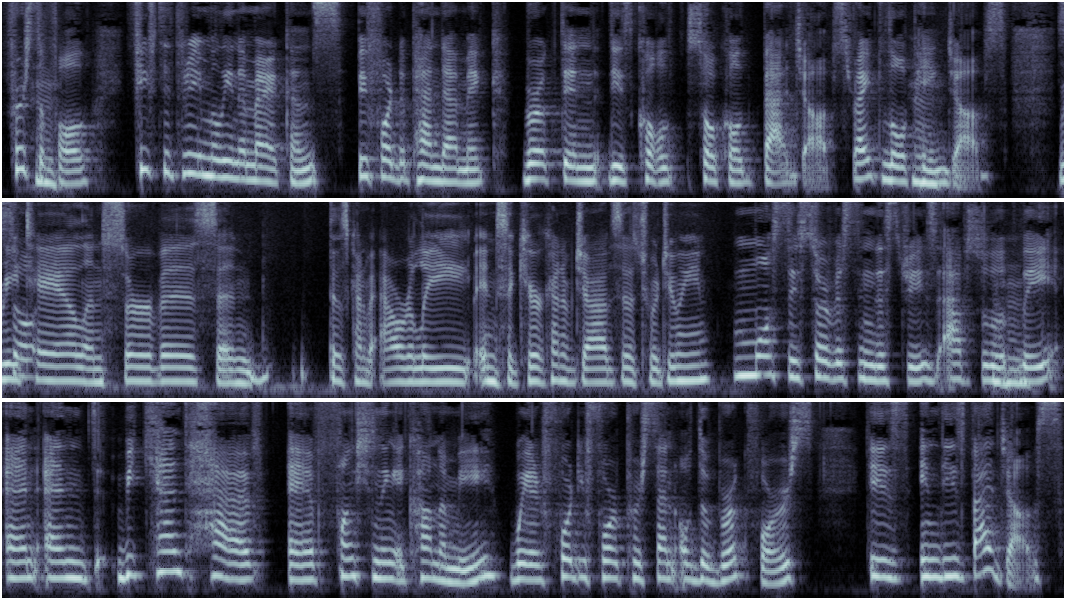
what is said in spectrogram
First of hmm. all, 53 million Americans before the pandemic worked in these called so-called bad jobs, right? Low-paying mm. jobs. Retail so, and service and those kind of hourly insecure kind of jobs that's what you mean mostly service industries absolutely mm-hmm. and and we can't have a functioning economy where 44% of the workforce is in these bad jobs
